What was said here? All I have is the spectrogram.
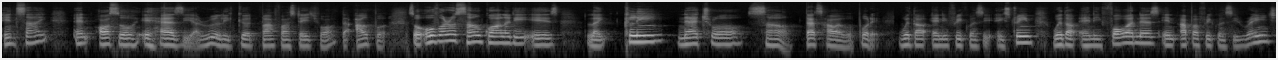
inside and also it has a uh, really good buffer stage for the output. So overall sound quality is like clean, natural sound. That's how I will put it. Without any frequency extreme, without any forwardness in upper frequency range.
